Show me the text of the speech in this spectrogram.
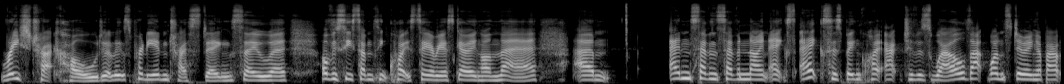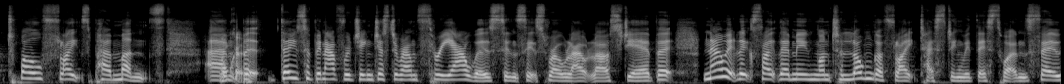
racetrack hold. It looks pretty interesting. So, uh, obviously, something quite serious going on there. Um, N779XX has been quite active as well. That one's doing about 12 flights per month. Um, Okay. But those have been averaging just around three hours since its rollout last year. But now it looks like they're moving on to longer flight testing with this one. So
